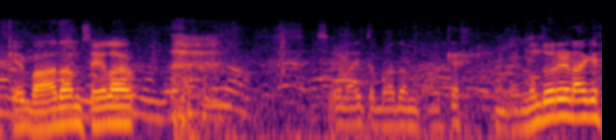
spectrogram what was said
ಓಕೆ ಬಾದಾಮ್ ಸೇಲ್ ಸೇಲ್ ಆಯ್ತು ಬಾದಾಮ್. ಓಕೆ ಮುಂದುವರಿಯೋಣ ಹಾಗೆ.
